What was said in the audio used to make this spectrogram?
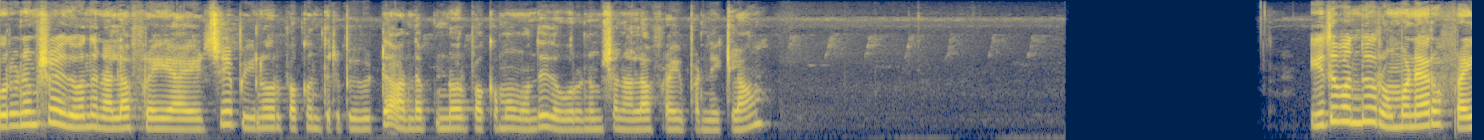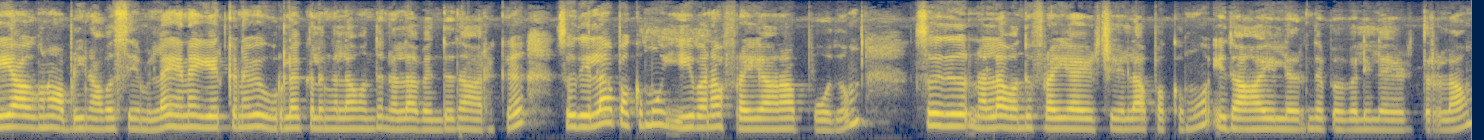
ஒரு நிமிஷம் இது வந்து நல்லா ஃப்ரை ஆயிடுச்சு. இப்போ இன்னொரு பக்கம் திருப்பி விட்டு அந்த இன்னொரு பக்கமும் வந்து இதை ஒரு நிமிஷம் நல்லா ஃப்ரை பண்ணிக்கலாம். இது வந்து ரொம்ப நேரம் ஃப்ரை ஆகணும் அப்படின்னு அவசியம் இல்லை. ஏன்னா ஏற்கனவே உருளைக்கிழங்கெல்லாம் வந்து நல்லா வெந்து தான் இருக்குது ஸோ இது எல்லா பக்கமும் ஈவனாக ஃப்ரை ஆனால் போதும். ஸோ இது நல்லா வந்து ஃப்ரை ஆகிடுச்சு எல்லா பக்கமும். இது ஆயிலிருந்து இப்போ வெளியில் எடுத்துடலாம்.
